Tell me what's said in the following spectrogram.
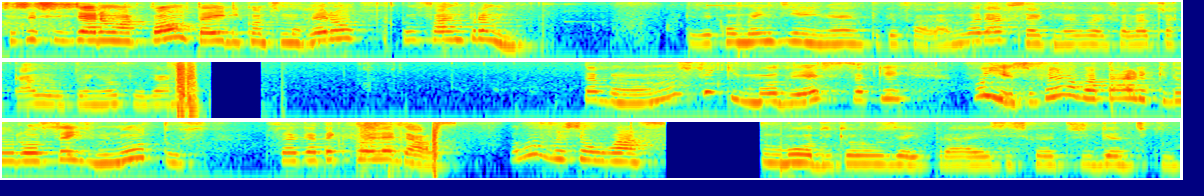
Se vocês fizeram a conta aí de quantos morreram, não falem pra mim. Quer dizer, aí, né? Porque falar não vai dar certo, né? Vai falar sua casa, eu tô em outro lugar. Né? Tá bom, eu não sei que modo é esse, só que foi isso. Foi uma batalha que durou seis minutos, só que até que foi legal. Eu vou ver se eu acho o modo que eu usei pra esse esqueleto gigante aqui.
